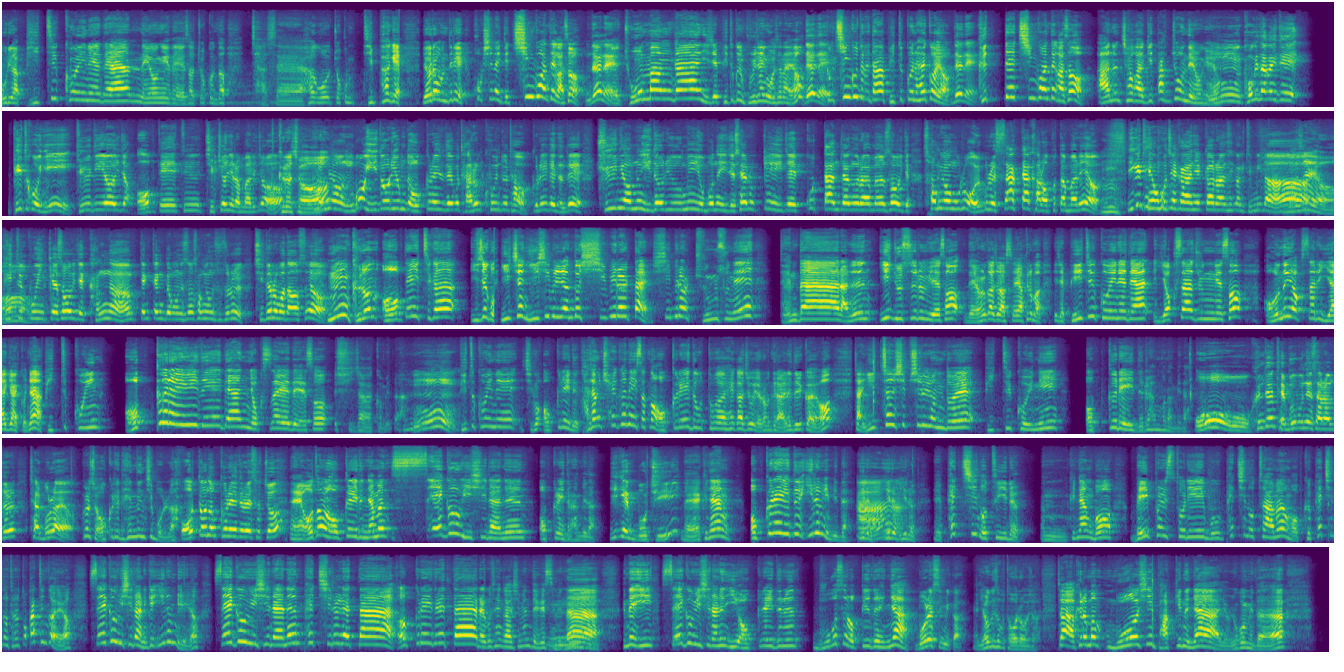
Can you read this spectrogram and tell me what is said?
우리가 비트코인에 대한 내용에 대해서 조금 더 자세하고 조금 deep하게 여러분들이 혹시나 이제 친구한테 가서 네네. 네, 조만간 이제 비트코인 불장이 오잖아요. 네네. 그럼 친구들이 다 비트코인 할 거예요. 네네. 그때 친구한테 가서 아는 척하기 딱 좋은 내용이에요. 음, 거기다가 이제 비트코인이 드디어 이제 업데이트 직전이란 말이죠. 그렇죠. 그러면 뭐 이더리움도 업그레이드 되고 다른 코인들 다 업그레이드 됐는데 주인이 없는 이더리움이 요번에 이제 새롭게 이제 꽃단장을 하면서 이제 성형으로 얼굴을 싹 다 갈아엎었단 말이에요. 음. 이게 대형 호재가 아닐까라는 생각이 듭니다. 맞아요. 비트코인께서 이제 강남 땡땡병원에서 성형 수술을 지대로 받아왔어요. 음, 그런 업데이트가 이제 곧 2021년도 11월 달, 11월 중순에 된다라는 이 뉴스를 위해서 내용을 가져왔어요. 그러면 이제 비트코인에 대한 역사 중에서 어느 역사를 이야기할 거냐? 비트코인 업그레이드에 대한 역사에 대해서 시작할 겁니다. 음. 비트코인의 지금 업그레이드 가장 최근에 있었던 업그레이드부터 해가지고 여러분들이 알려드릴까요? 자, 2017년도에 비트코인이 업그레이드를 한 번 합니다. 오, 근데 대부분의 사람들은 잘 몰라요. 그렇죠. 업그레이드 했는지 몰라. 어떤 업그레이드를 했었죠? 네, 어떤 업그레이드냐면 SegWit이라는 업그레이드를 합니다. 이게 뭐지? 네, 그냥 업그레이드 이름입니다. 이름, 아. 이름, 이름. 예, patch note 이름. 음, 그냥 뭐 메이플 스토리 뭐 patch note 하면 뭐 그 patch note랑 똑같은 거예요. SegWit이라는 게 이름이에요. SegWit이라는 patch를 했다, 업그레이드를 했다라고 생각하시면 되겠습니다. 근데 이 SegWit이라는 이 업그레이드는 무엇을 업그레이드 했냐? 뭘 했습니까? 여기서부터 어려워져. 자, 그러면 무엇이 바뀌느냐? 요- 요겁니다.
